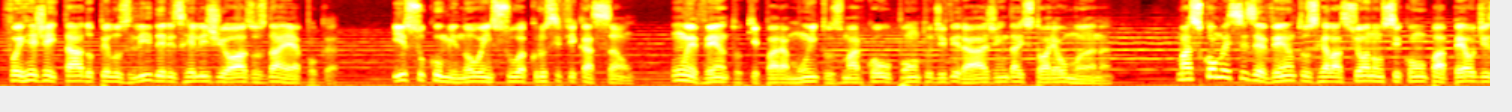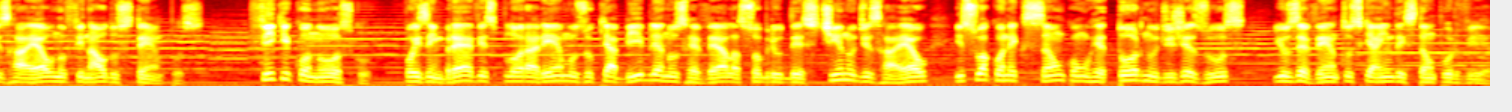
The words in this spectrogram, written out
foi rejeitado pelos líderes religiosos da época. Isso culminou em sua crucificação, um evento que para muitos marcou o ponto de viragem da história humana. Mas como esses eventos relacionam-se com o papel de Israel no final dos tempos? Fique conosco, pois em breve exploraremos o que a Bíblia nos revela sobre o destino de Israel e sua conexão com o retorno de Jesus e os eventos que ainda estão por vir.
